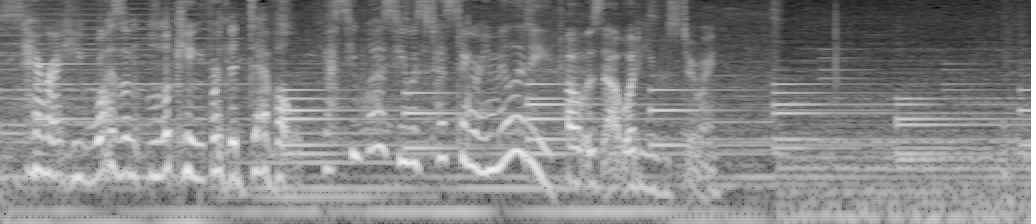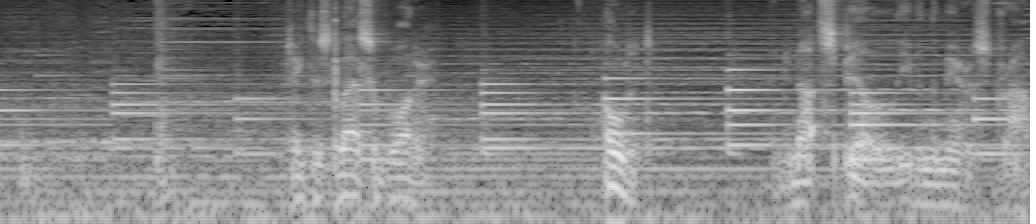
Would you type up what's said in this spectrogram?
Sarah, he wasn't looking for the devil. Yes, he was. He was testing our humility. Oh, is that what he was doing? Take this glass of water. Hold it. And do not spill even the merest drop.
